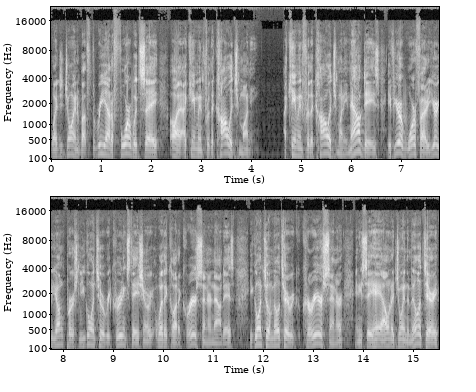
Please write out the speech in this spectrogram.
why did you join?" About three out of four would say, "Oh, I, I came in for the college money." I came in for the college money. Nowadays, if you're a warfighter, you're a young person, you go into a recruiting station or what they call it a career center nowadays. You go into a military career center and you say, "Hey, I want to join the military."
